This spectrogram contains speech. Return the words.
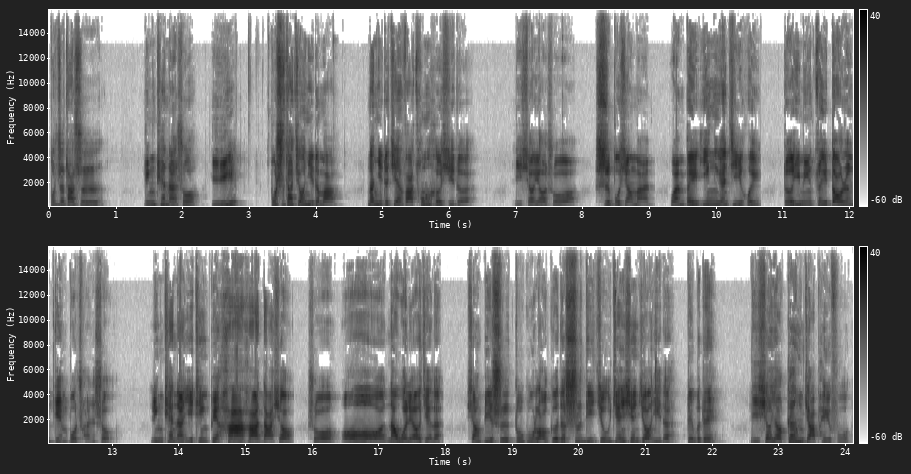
不知他是。”林天南说：“咦，不是他教你的吗？那你的剑法从何习得？”李逍遥说：“实不相瞒，晚辈因缘际会，得一名醉道人点拨传授。”林天南一听便哈哈大笑，说：“哦，那我了解了。”想必是独孤老哥的师弟九剑仙教你的，对不对？李逍遥更加佩服，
